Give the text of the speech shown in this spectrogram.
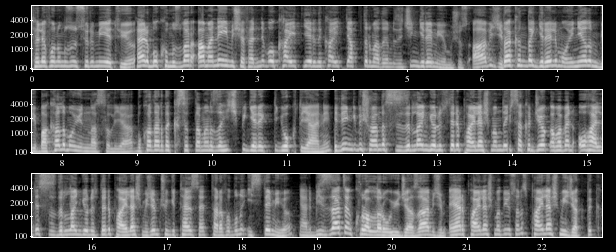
Telefonumuzun sürümü yetiyor. Her bokumuz var ama neymiş efendim? O kayıt yerini kayıt yaptırmadığımız için giremiyormuşuz. Abicim bırakın da girelim oynayalım bir bakalım oyun nasıl ya. Bu kadar da kısıtlamanıza hiçbir gerek yoktu yani. Dediğim gibi şu anda sızdırılan görüntüleri paylaşmamda bir sakınca yok ama ben o halde sızdırılan görüntüleri paylaşmayacağım. Çünkü Tencent tarafı bunu istemiyor. Yani biz zaten kurallara uyacağız abicim. Eğer paylaşma diyorsanız paylaşmayacaktık.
